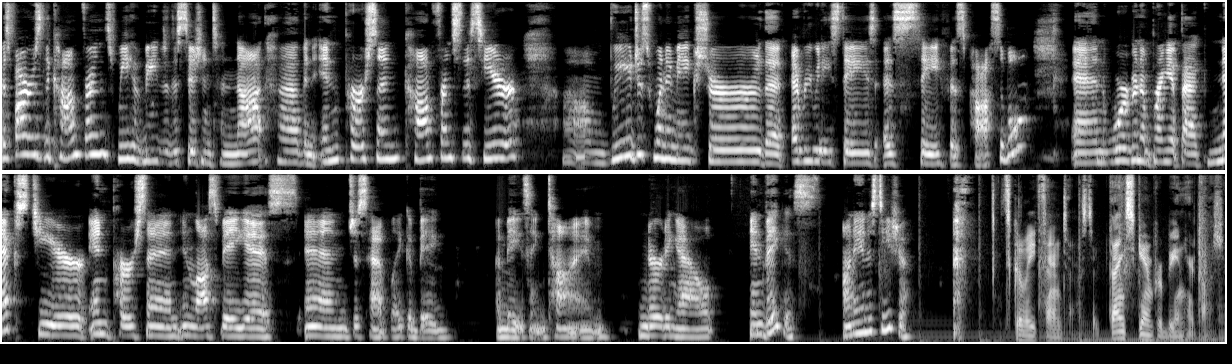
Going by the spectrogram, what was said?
As far as the conference, we have made the decision to not have an in-person conference this year. Um, we just want to make sure that everybody stays as safe as possible. And we're going to bring it back next year in person in Las Vegas and just have like a big, amazing time nerding out in Vegas on anesthesia going to be fantastic. Thanks again for being here, Tasha.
